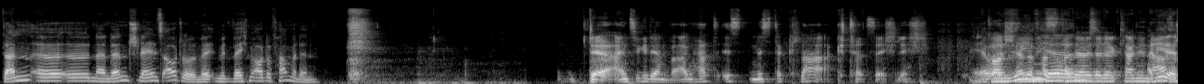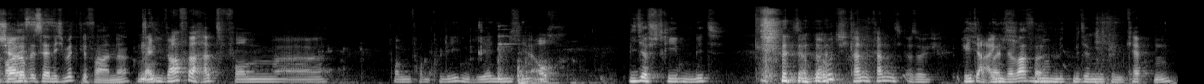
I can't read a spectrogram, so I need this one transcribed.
Dann, äh, äh, na dann schnell ins Auto. Mit mit welchem Auto fahren wir denn? Der einzige, der einen Wagen hat, ist Mr. Clark tatsächlich. Ja, aber der. Sheriff, hat, Der, der, der kleine ah, Nase nee, der Sheriff weiß, ist ja nicht mitgefahren, ne? die Waffe hat vom, äh, vom, vom Kollegen hier, nehme ich ihn auch widerstrebend mit. Also, na gut, ich kann, kann, also ich rede halt eigentlich nur mit, mit, dem, mit dem Captain,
